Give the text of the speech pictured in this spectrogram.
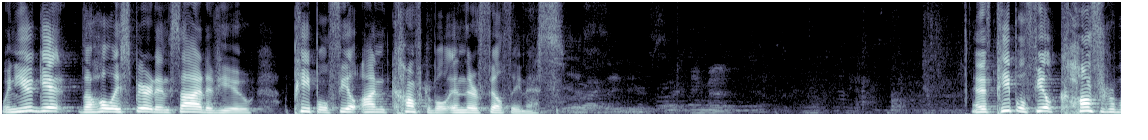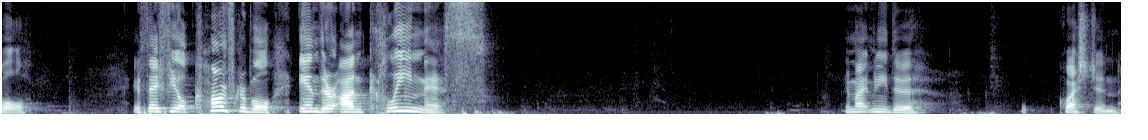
When you get the Holy Spirit inside of you, people feel uncomfortable in their filthiness. And if people feel comfortable, if they feel comfortable in their uncleanness, we might need to question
